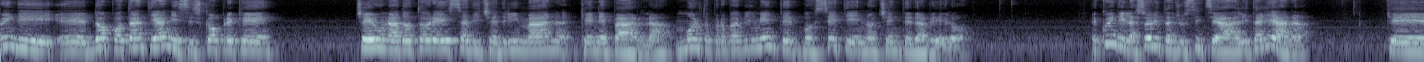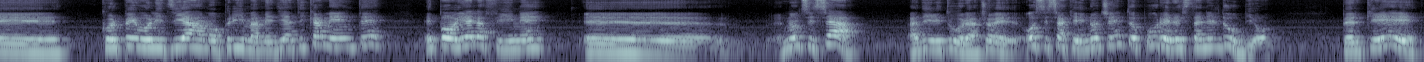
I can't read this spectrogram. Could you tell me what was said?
quindi eh, dopo tanti anni si scopre che c'è una dottoressa dice dream man che ne parla molto probabilmente bossetti è innocente davvero. E quindi la solita giustizia all'italiana che colpevolizziamo prima mediaticamente e poi alla fine eh, non si sa addirittura cioè o si sa che è innocente oppure resta nel dubbio perché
